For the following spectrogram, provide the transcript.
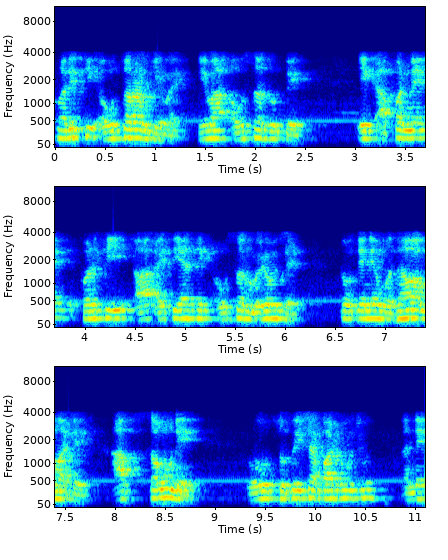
ફરીથી અવતરણ કહેવાય, એવા અવસર રૂપે એક આપણને ફરીથી આ ઐતિહાસિક અવસર મળ્યો છે. તો તેને વધાવવા માટે આપ સૌને હું શુભેચ્છા પાઠવું છું અને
